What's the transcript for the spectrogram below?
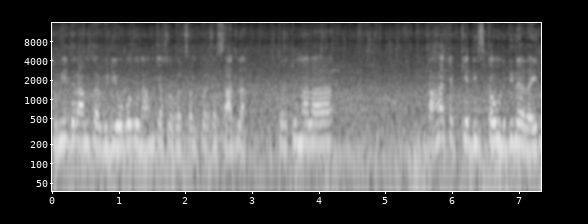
तुम्ही जर आमचा व्हिडिओ बघून आमच्यासोबत संपर्क साधला तर तुम्हाला दहा टक्के डिस्काउंट दिला जाईल.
